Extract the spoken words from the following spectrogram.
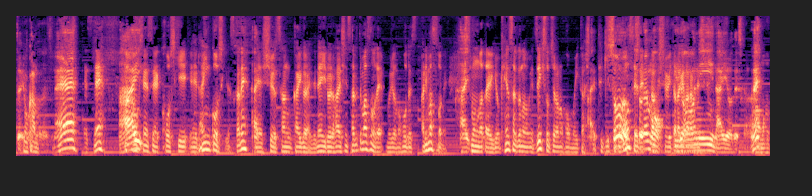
ということですね。ですね。はい。先生公式、えー、LINE 公式ですかね、はい、えー、週3回ぐらいでね、いろいろ配信されてますので、無料の方です、ありますので、はい、質問型営業検索の上、ぜひそちらの方も活かして、はい、テキストの音声で学習いただけたら嬉しい。いい内容ですからね。思っ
